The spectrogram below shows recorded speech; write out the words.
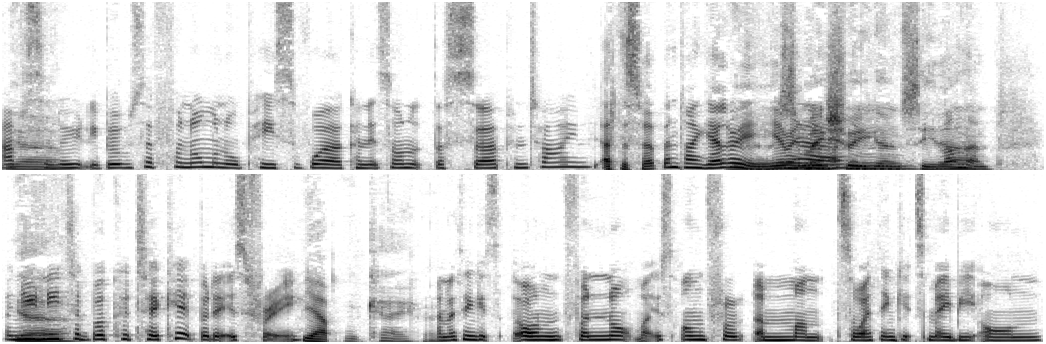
absolutely but it was a phenomenal piece of work and it's on at the serpentine At the Serpentine Gallery Yeah, here so in make sure you go and see that. London. and you need to book a ticket but it is free Yep. Okay. and I think it's on for not it's on for a month, so I think it's maybe on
